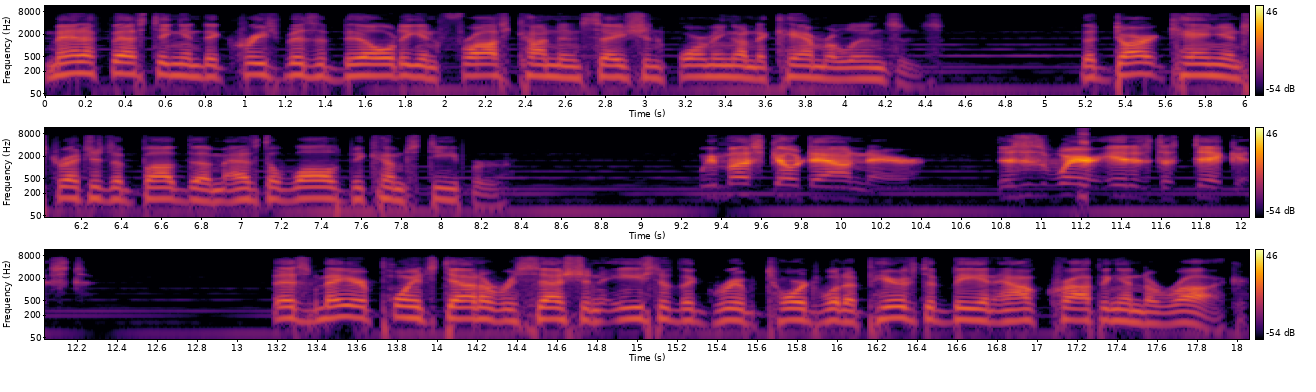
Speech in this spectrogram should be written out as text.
manifesting in decreased visibility and frost condensation forming on the camera lenses. The dark canyon stretches above them as the walls become steeper. We must go down there. This is where it is the thickest. Ismayer points down a recession east of the group towards what appears to be an outcropping in the rock.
